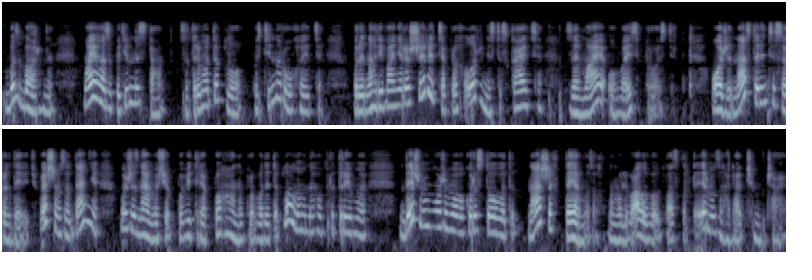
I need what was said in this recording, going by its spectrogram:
безбарвне, має газоподібний стан, затримує тепло, постійно рухається, при нагріванні розшириться, при охолодженні стискається, займає увесь простір. Отже, на сторінці 49. В першому завданні ми вже знаємо, що повітря погано проводить тепло, але воно його притримує. Де ж ми можемо використовувати наших термосах? Намалювали, будь ласка, термос з гарячим чаєм.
